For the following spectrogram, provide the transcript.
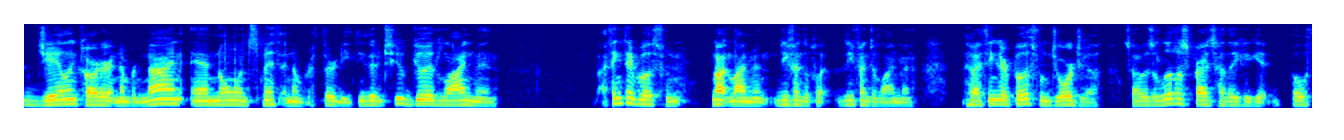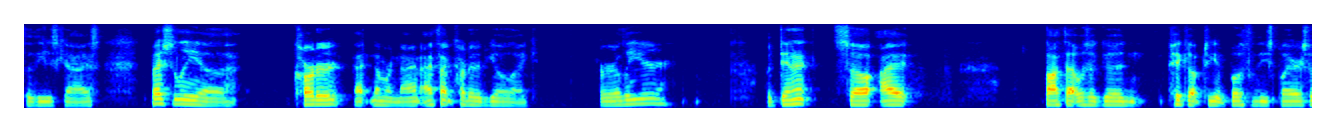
Jalen Carter at number nine and Nolan Smith at number 30. These are two good linemen. I think they're both from, not linemen, defensive, defensive linemen, who I think are both from Georgia. So I was a little surprised how they could get both of these guys, especially uh, Carter at number nine. I thought Carter would go like earlier, but didn't. So I thought that was a good pickup to get both of these players.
